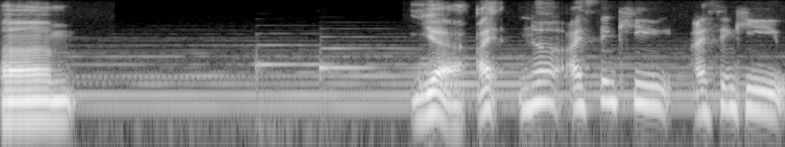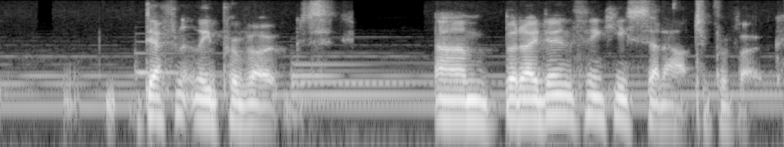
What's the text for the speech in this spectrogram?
Um, yeah, I no, I think he, I think he definitely provoked, um, but I don't think he set out to provoke.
